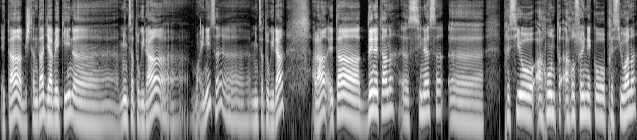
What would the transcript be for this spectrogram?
Eta biztan da, jabekin uh, mintzatu gira, uh, boa iniz, uh, mintzatu gira. Ara, eta denetan, uh, zinez, uh, presio arrunt arrozoineko presioan uh,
